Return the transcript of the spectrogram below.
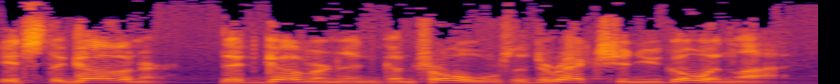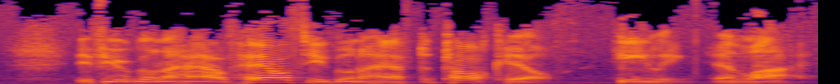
It's the governor that governs and controls the direction you go in life. If you're going to have health, you're going to have to talk health, healing, and life.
